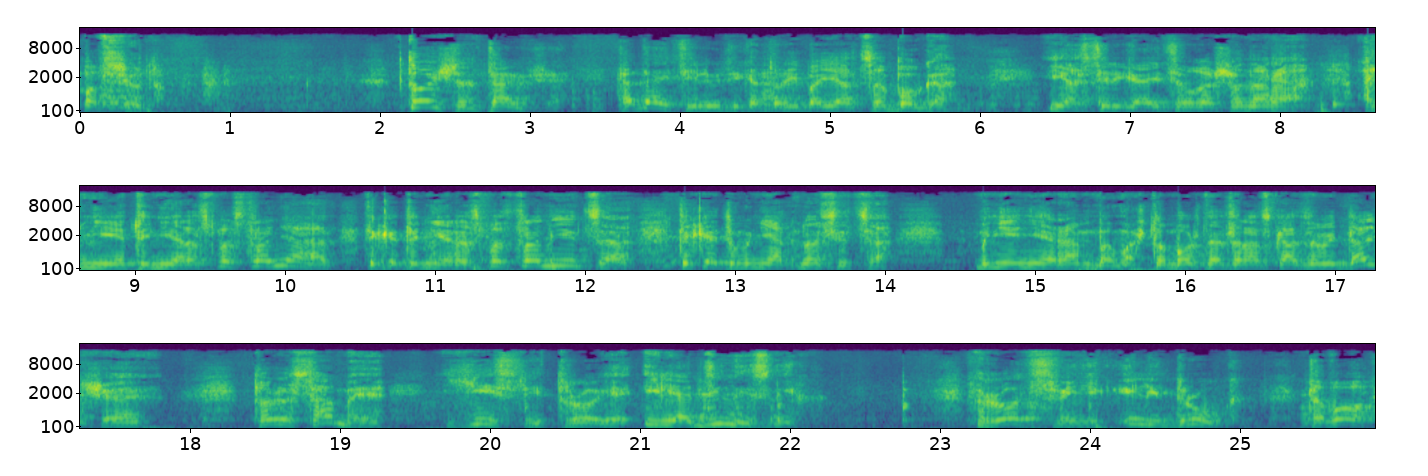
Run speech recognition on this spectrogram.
повсюду. Точно так же, когда эти люди, которые боятся Бога и остерегаются Лашонара, они это не распространят, так это не распространится, так к этому не относится. Мнение Рамбама, что можно это рассказывать дальше, то же самое, если трое или один из них, родственник или друг того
